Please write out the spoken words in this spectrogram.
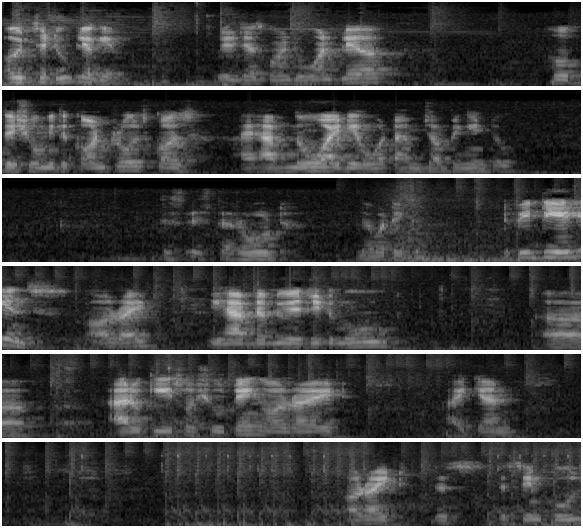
Oh it's a two player game. We'll just go into one player. Hope they show me the controls cause I have no idea what I'm jumping into. This is the road. Never taken defeat the aliens. Alright we have WSG to move. Uh, arrow keys for shooting. Alright I can. Alright this this seems cool.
